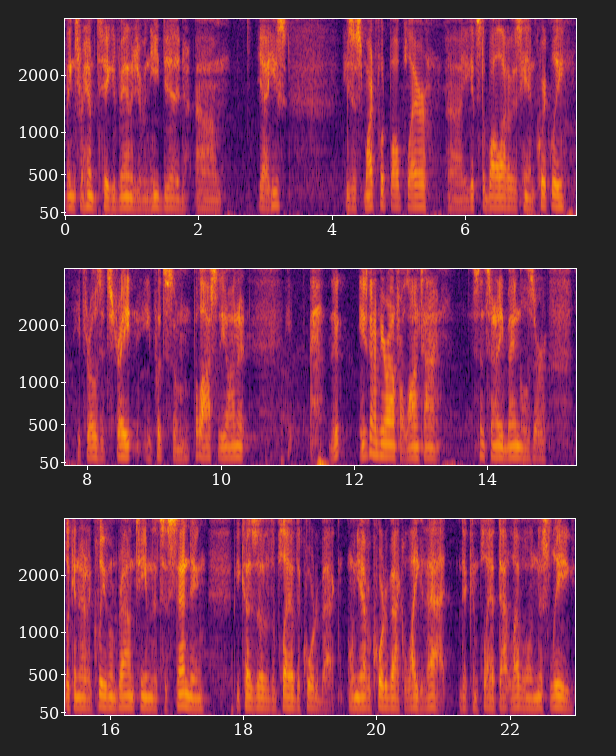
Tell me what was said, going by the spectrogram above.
things for him to take advantage of, and he did. Um, yeah, he's he's a smart football player. Uh, he gets the ball out of his hand quickly. He throws it straight. He puts some velocity on it. He, he's going to be around for a long time. The Cincinnati Bengals are looking at a Cleveland Brown team that's ascending because of the play of the quarterback. When you have a quarterback like that that can play at that level in this league,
